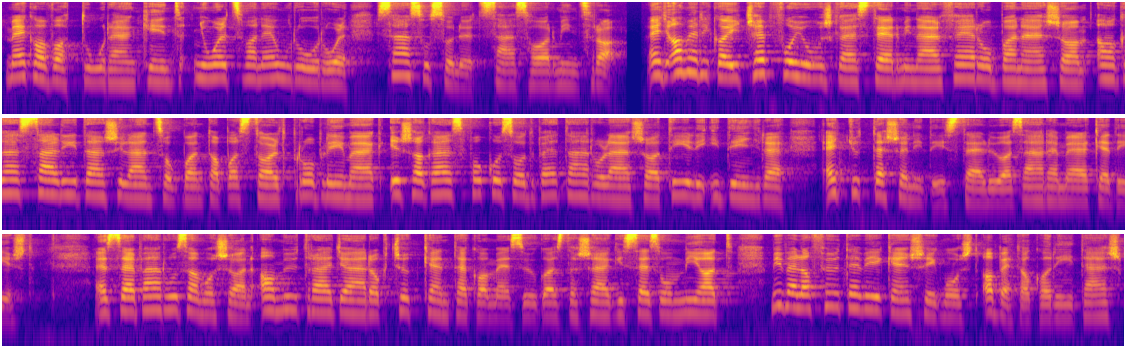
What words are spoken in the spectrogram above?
megavattóránként 80 euróról 125-130-ra. Egy amerikai cseppfolyós gázterminál felrobbanása, a gázszállítási láncokban tapasztalt problémák és a gáz fokozott betárolása a téli idényre együttesen idézte elő az áremelkedést. Ezzel párhuzamosan a műtrágyárak csökkentek a mezőgazdasági szezon miatt, mivel a fő tevékenység most a betakarítás.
